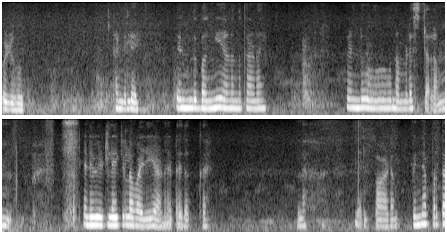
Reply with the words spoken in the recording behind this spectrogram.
ഒഴുകും. കണ്ടില്ലേ? എന്ത് ഭംഗിയാണെന്ന് കാണാൻ. കണ്ടു? നമ്മുടെ സ്ഥലം. എന്റെ വീട്ടിലേക്കുള്ള വഴിയാണ് കേട്ടോ ഇതൊക്കെ. നെൽപ്പാടം പിന്നെ അപ്പുറത്താ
